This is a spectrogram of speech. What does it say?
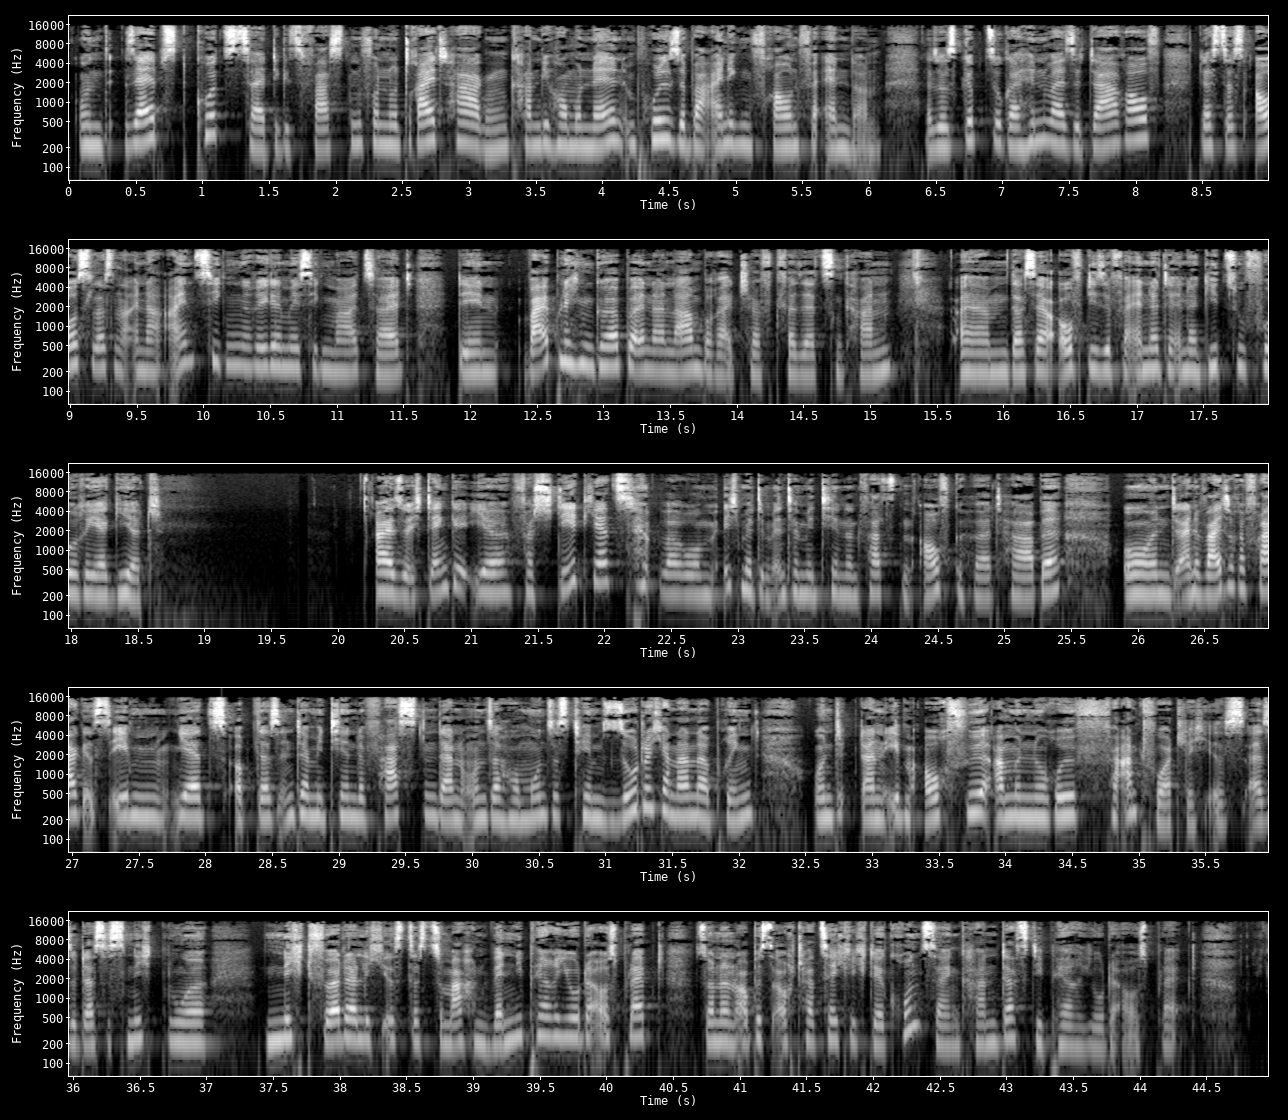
Und selbst kurzzeitiges Fasten von nur drei Tagen kann die hormonellen Impulse bei einigen Frauen verändern. Also es gibt sogar Hinweise darauf, dass das Auslassen einer einzigen regelmäßigen Mahlzeit den weiblichen Körper in Alarmbereitschaft versetzen kann, ähm, dass er auf diese veränderte Energiezufuhr reagiert. Also ich denke, ihr versteht jetzt, warum ich mit dem intermittierenden Fasten aufgehört habe. Und eine weitere Frage ist eben jetzt, ob das intermittierende Fasten dann unser Hormonsystem so durcheinander bringt und dann eben auch für Amenorrhoe verantwortlich ist. Also dass es nicht nur nicht förderlich ist, das zu machen, wenn die Periode ausbleibt, sondern ob es auch tatsächlich der Grund sein kann, dass die Periode ausbleibt.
